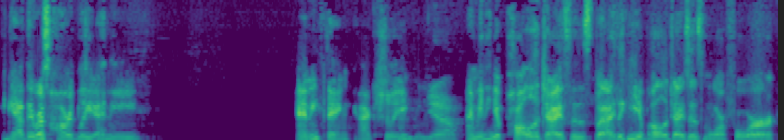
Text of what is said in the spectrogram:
Yeah, there was hardly any anything actually. Mhm. Yeah. I mean, he apologizes, but I think he apologizes more for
